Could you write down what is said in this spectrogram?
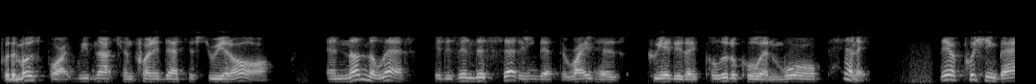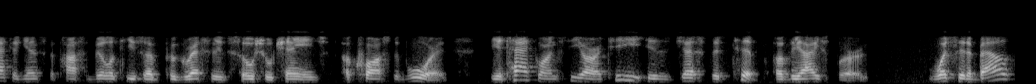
For the most part, we've not confronted that history at all. And nonetheless, it is in this setting that the right has created a political and moral panic. They're pushing back against the possibilities of progressive social change across the board. The attack on CRT is just the tip of the iceberg. What's it about?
